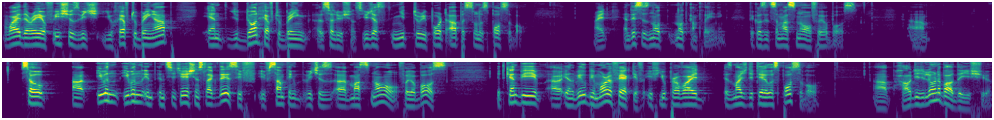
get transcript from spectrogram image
wide array of issues which you have to bring up, and you don't have to bring uh, solutions. You just need to report up as soon as possible, right? And this is not not complaining because it's a must know for your boss. Um, so uh, even even in, in, situations like this, if if something which is a must know for your boss, it can be uh, and will be more effective if you provide as much detail as possible. Uh, how did you learn about the issue?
